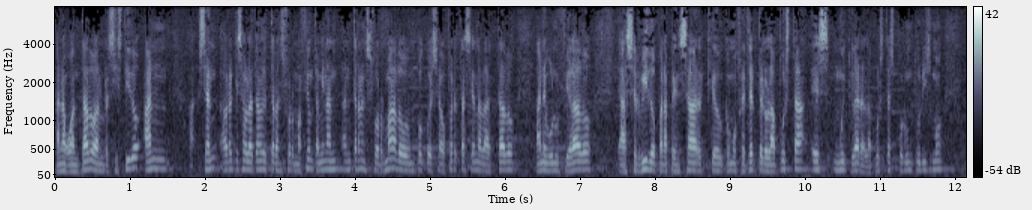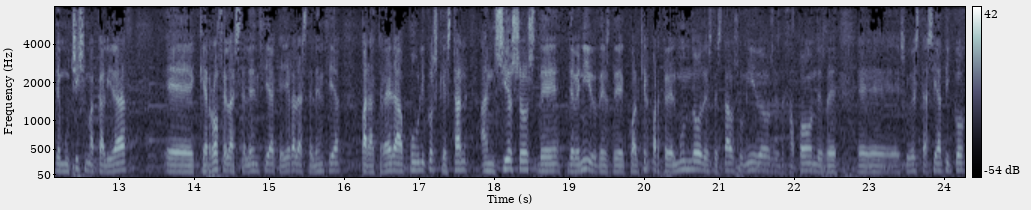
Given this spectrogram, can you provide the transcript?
han aguantado, han resistido, han, se han ahora que se habla tanto de transformación también han, transformado un poco esa oferta, se han adaptado, han evolucionado, ha servido para pensar cómo ofrecer, pero la apuesta es muy clara, la apuesta es por un turismo de muchísima calidad, eh, que roce la excelencia, que llegue a la excelencia para atraer a públicos que están ansiosos de, venir desde cualquier parte del mundo, desde Estados Unidos, desde Japón, desde eh, sudeste asiático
